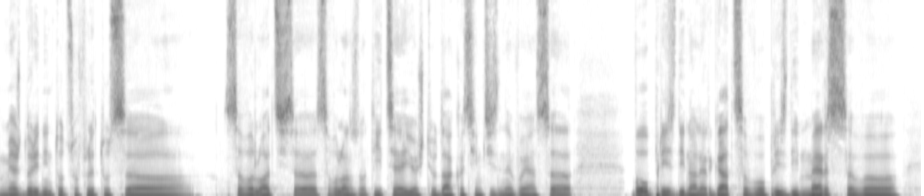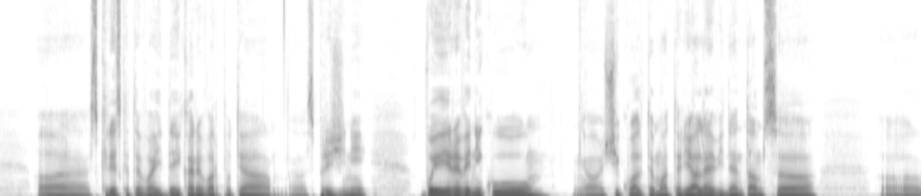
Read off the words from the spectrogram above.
mi-aș dori din tot sufletul să să vă luați, să, să vă luați notițe, eu știu dacă simțiți nevoia să vă opriți din alergat, să vă opriți din mers, să vă uh, scrieți câteva idei care v-ar putea uh, sprijini. Voi reveni cu uh, și cu alte materiale, evident, am să uh,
